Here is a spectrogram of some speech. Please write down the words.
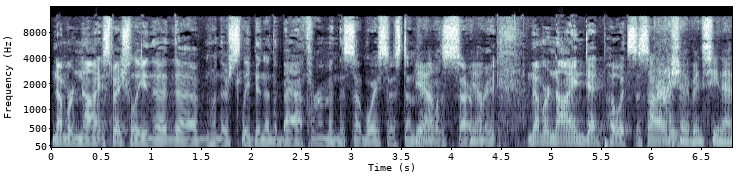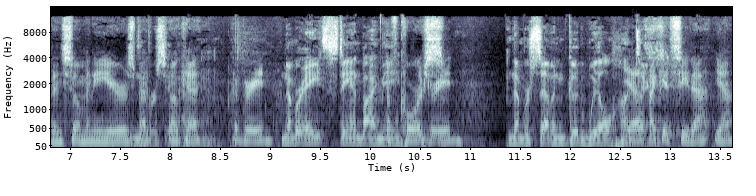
Number nine, especially in the, the when they're sleeping in the bathroom in the subway system, Yeah, that was so yeah. great. Number nine, Dead Poets Society. Gosh, I haven't seen that in so many years. Never but seen that, okay, yeah. Agreed. Number eight, Stand by Me. of course. Agreed. Number seven, Goodwill Hunting. Yes. I could see that. Yeah.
